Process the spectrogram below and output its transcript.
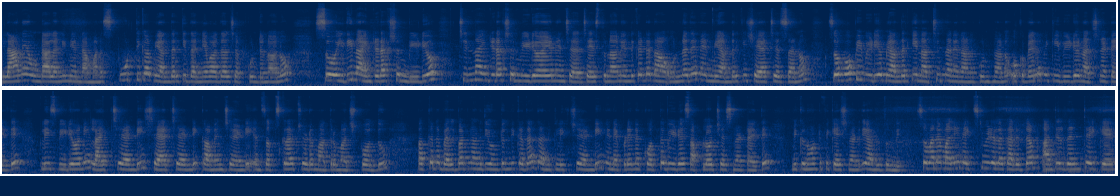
ఇలానే ఉండాలని నేను నా మనస్ఫూర్తిగా మీ అందరికీ ధన్యవాదాలు చెప్పుకుంటున్నాను. సో ఇది నా ఇంట్రడక్షన్ వీడియో చిన్న ఇంట్రడక్షన్ వీడియో నేను చే- చేస్తున్నాను. ఎందుకంటే నా ఉన్నదే నేను మీ అందరికీ షేర్ చేశాను. సో హోప్ ఈ వీడియో మీ అందరికీ నచ్చిందని నేను అనుకుంటున్నాను. ఒకవేళ మీకు ఈ వీడియో నచ్చినట్టయితే ప్లీజ్ వీడియోని లైక్ చేయండి షేర్ చేయండి కామెంట్ చేయండి అండ్ సబ్స్క్రైబ్ చేయడం మాత్రం మర్చిపోద్దు పక్కన బెల్ బటన్ అనేది ఉంటుంది కదా దాన్ని క్లిక్ చేయండి. నేను ఎప్పుడైనా కొత్త వీడియోస్ అప్లోడ్ చేసినట్టయితే మీకు నోటిఫికేషన్ అనేది అందుతుంది. సో మనం మళ్ళీ నెక్స్ట్ వీడియోలో కలుద్దాం. Until then take care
